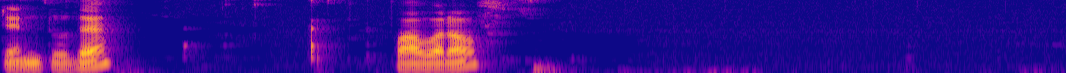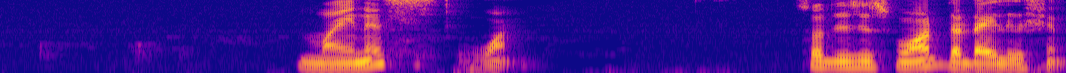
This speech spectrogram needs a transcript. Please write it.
10 to the power of minus 1 so this is what the dilution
